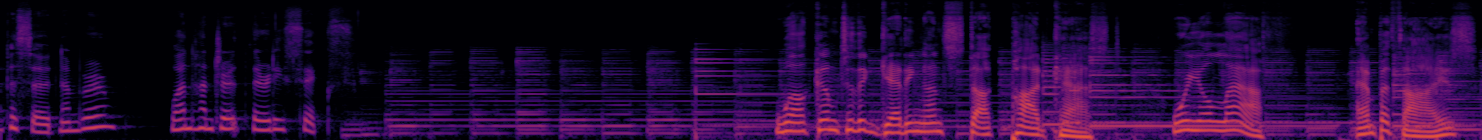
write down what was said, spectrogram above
episode number 136. Welcome to the Getting Unstuck podcast, where you'll laugh, empathize,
